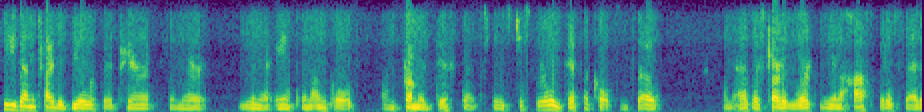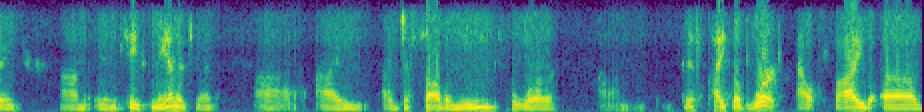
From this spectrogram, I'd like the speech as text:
see them try to deal with their parents and their even their aunts and uncles um, from a distance was just really difficult. And so, um, as I started working in a hospital setting um, in case management, uh, I I just saw the need for um, this type of work outside of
